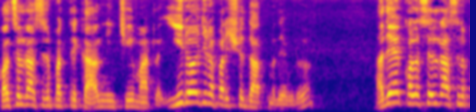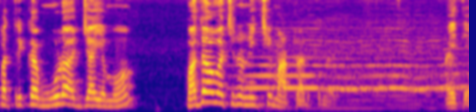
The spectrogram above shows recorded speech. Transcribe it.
కొలసలు రాసిన పత్రిక నుంచి మాట్లా ఈ రోజున పరిశుద్ధాత్మదేవుడు అదే కొలసలు రాసిన పత్రిక మూడో అధ్యాయము పదో వచనం నుంచి మాట్లాడుతున్నాడు. అయితే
